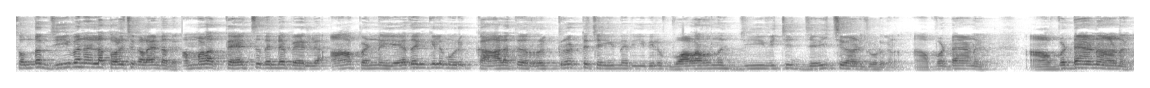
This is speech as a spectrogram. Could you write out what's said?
സ്വന്തം ജീവനല്ല തുലച്ച് കളയേണ്ടത്. നമ്മളെ തേച്ചതിന്റെ പേരിൽ ആ പെണ്ണ് ഏതെങ്കിലും ഒരു കാലത്ത് റിഗ്രറ്റ് ചെയ്യുന്ന രീതിയിൽ വളർന്ന് ജീവിച്ച് ജയിച്ച് കാണിച്ചു കൊടുക്കണം. അവിടെയാണ്. അവിടെയാണ് ആണ്.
